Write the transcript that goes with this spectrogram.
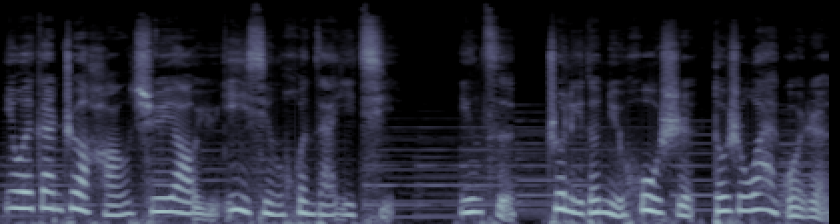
因为干这行需要与异性混在一起，因此。这里的女护士都是外国人，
